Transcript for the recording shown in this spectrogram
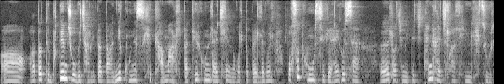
а одоо тэр бүтээмжгүй гэж харагдаад байгаа нэг хүнээс хэд хамааралтай тэр хүн л ажлын нугалдаг байлаг бол бусад хүмүүсийг айгүй сайн ойлгож мэдэж таних ажиллагаа их зүгээр.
